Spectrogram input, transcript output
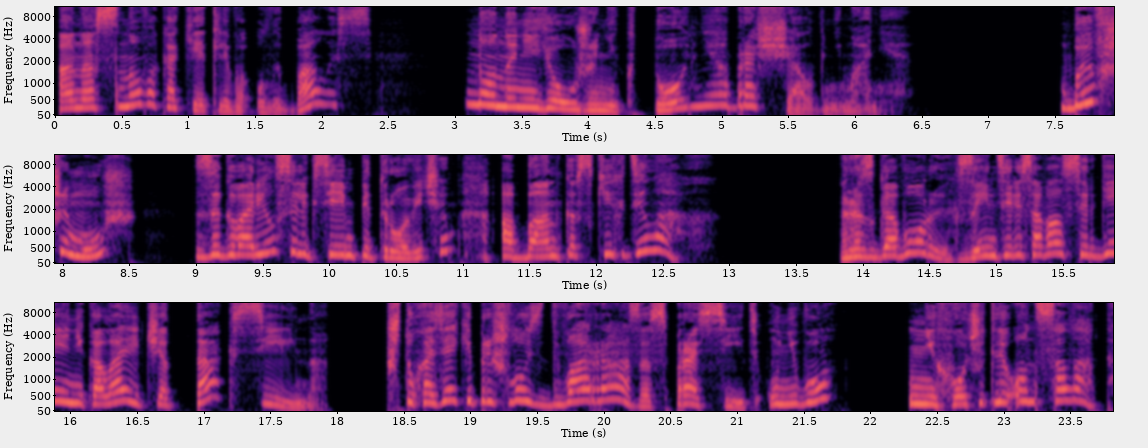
Она снова кокетливо улыбалась, но на нее уже никто не обращал внимания. Бывший муж заговорил с Алексеем Петровичем о банковских делах. Разговор их заинтересовал Сергея Николаевича так сильно, что хозяйке пришлось два раза спросить у него, не хочет ли он салата.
